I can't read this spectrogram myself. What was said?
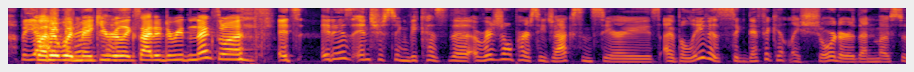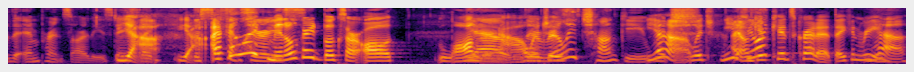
but yeah, but it would make you really excited to read the next ones. It's it is interesting because the original Percy Jackson series, I believe, is significantly shorter than most of the imprints are these days. Yeah, Like, yeah. I feel like series- middle grade books are all longer yeah, now, which really is chunky. yeah, which you know, give like- kids credit; they can read. Yeah.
